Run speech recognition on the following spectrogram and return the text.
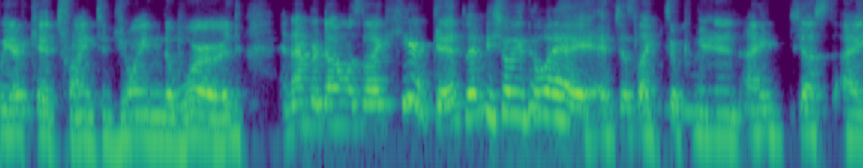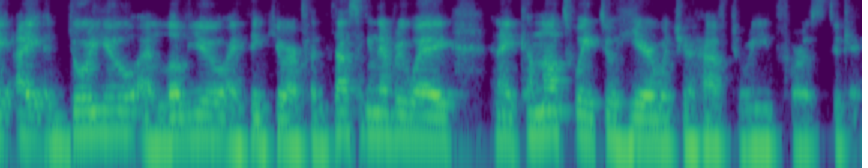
queer kid trying to join the word. And Amber Dawn was like, here, kid, let me show you the way. It just like took me in. I just, I, I adore you. I love you. I think you are fantastic in every way. And I cannot wait to hear what you have to read for us today.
